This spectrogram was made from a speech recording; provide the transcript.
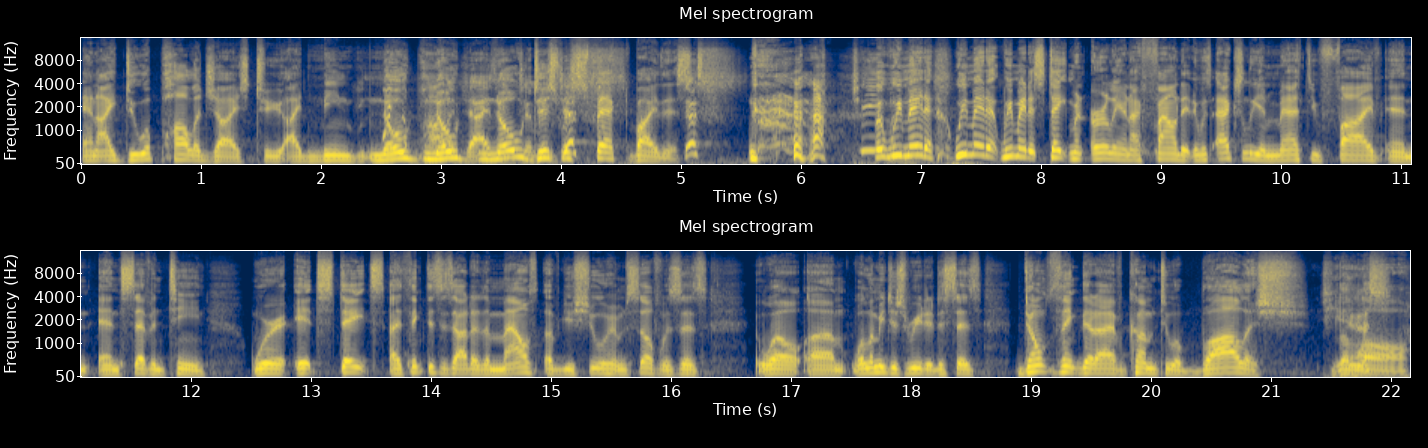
and I do apologize to you. I mean no, no, no disrespect by this. But we made a we made a we made a statement earlier, and I found it. It was actually in Matthew five and and seventeen, where it states. I think this is out of the mouth of Yeshua himself. It says, "Well, um, well, let me just read it. It says, "Don't think that I have come to abolish the law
